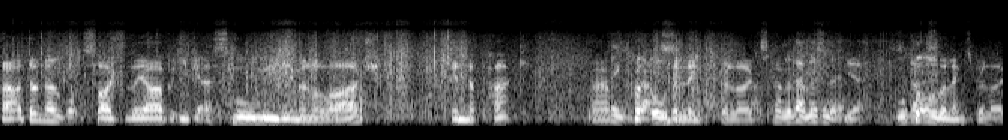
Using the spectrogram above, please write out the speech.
uh, I don't know what size they are but you get a small medium and a large in the pack uh, think put all the links below That's kind of them, isn't it? yeah So we'll put all the links below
